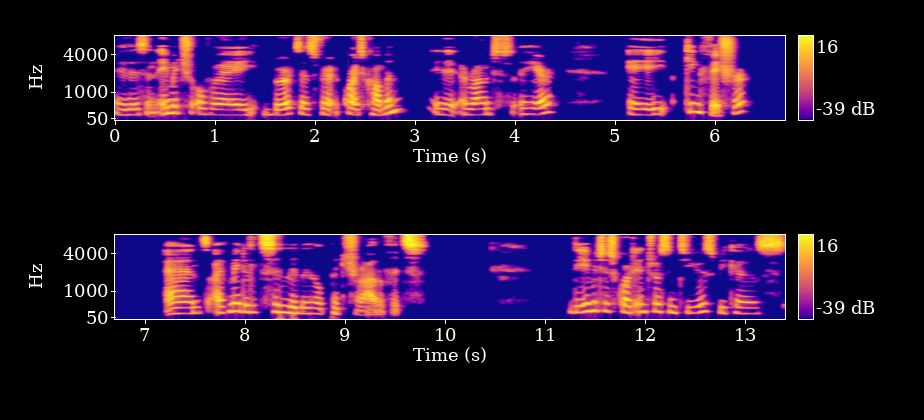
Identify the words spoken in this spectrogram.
It is an image of a bird that's very, quite common uh, around here, a kingfisher, and I've made a silly little picture out of it. The image is quite interesting to use because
